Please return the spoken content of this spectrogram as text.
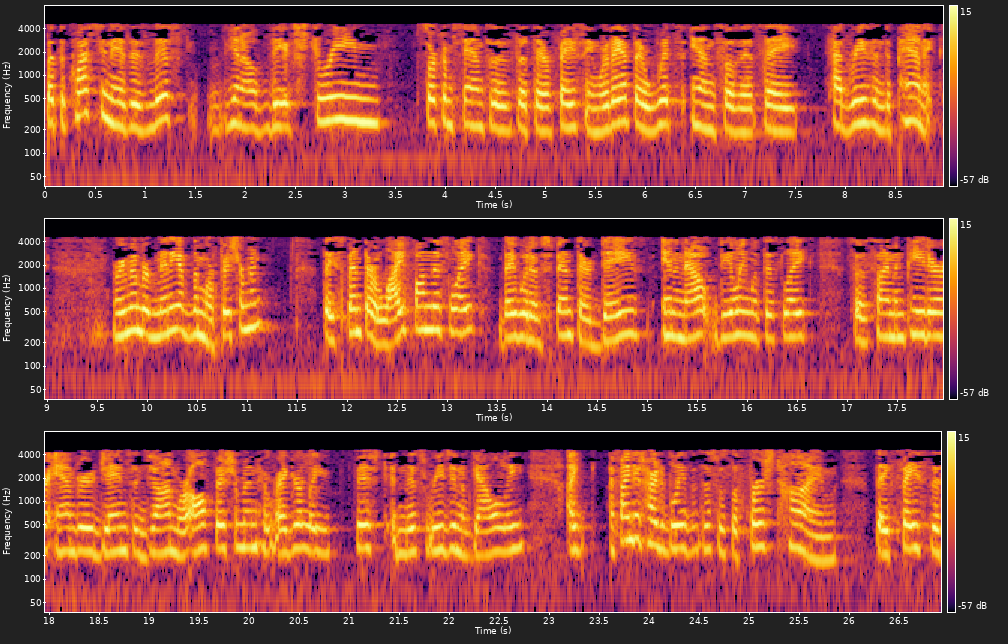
But the question is, is this, you know, the extreme circumstances that they're facing? Were they at their wits' end so that they had reason to panic? Remember, many of them were fishermen. They spent their life on this lake. They would have spent their days in and out dealing with this lake. So Simon Peter, Andrew, James, and John were all fishermen who regularly fished in this region of Galilee. I, I find it hard to believe that this was the first time they faced this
